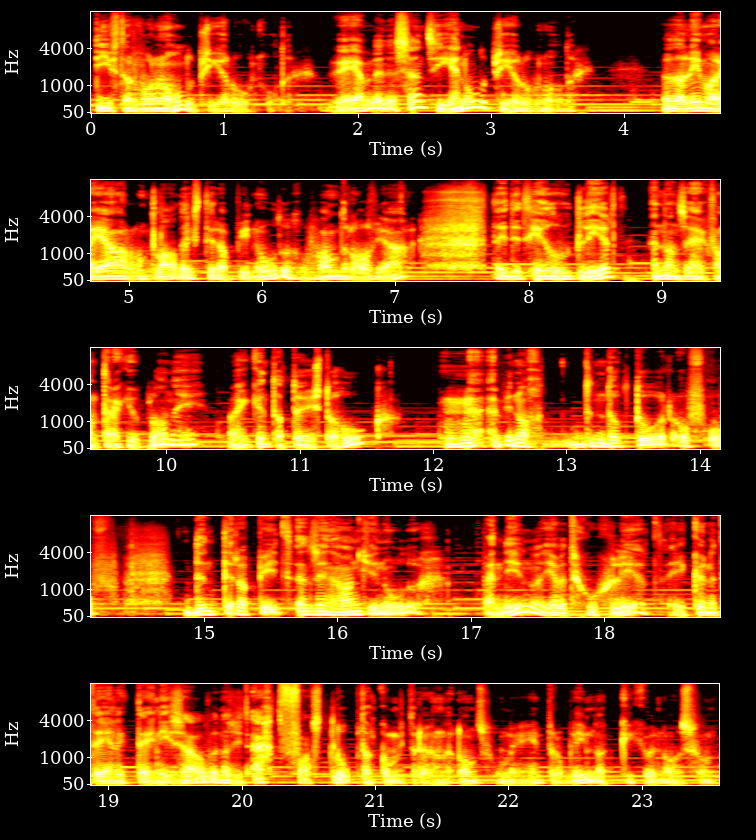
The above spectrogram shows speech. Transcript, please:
Die heeft daarvoor een hondenpsycholoog nodig. Wij hebben in essentie geen hondenpsycholoog nodig. We hebben alleen maar een jaar ontladingstherapie nodig, of anderhalf jaar, dat je dit heel goed leert. En dan zeg ik van, trek je plan, hè. maar je kunt dat thuis toch ook? Ja, heb je nog de dokter of, of de therapeut en zijn handje nodig? Ben nee, want je hebt het goed geleerd. Je kunt het eigenlijk technisch zelf. En als je het echt vastloopt, dan kom je terug naar ons voor mij geen probleem. Dan kijken we nog eens van,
